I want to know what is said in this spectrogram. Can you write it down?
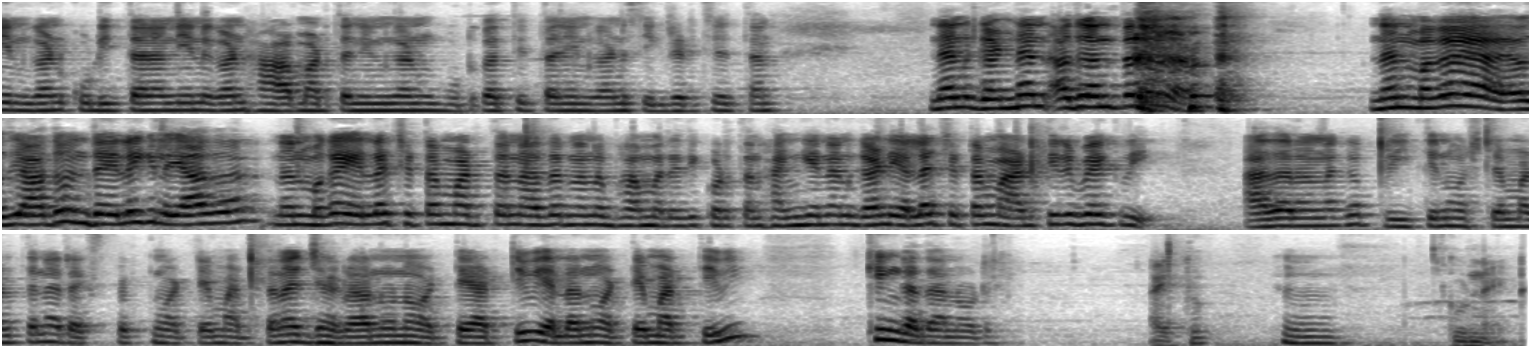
ನಿನ್ನ ಗಂಡು ಕುಡಿತಾನೆ ನಿನ್ನ ಗಂಡು ಹಾಳು ಮಾಡ್ತಾನೆ ನಿನ್ನ ಗಂಡು ಗುಟ್ಕತ್ತಿತ್ತ ನಿನ್ನ ಗಂಡು ಸಿಗರೇಟ್ ತಿಂತಾನೆ. ನನ್ನ ಗಂಡನ ಅದು ಅಂತಾರ ನನ್ನ ಮಗ ಅದು ಯಾವುದೋ ಒಂದು ಡೈಲಾಗ್ ಇಲ್ಲ ಯಾವುದೋ? ನನ್ನ ಮಗ ಎಲ್ಲ ಚಟ ಮಾಡ್ತಾನೆ ಆದ್ರೆ ನನಗೆ ಭಾಳ ಮರ್ಯಾದೆ ಕೊಡ್ತಾನೆ. ಹಾಗೆ ನನ್ನ ಗಂಡ ಎಲ್ಲ ಚಟ ಮಾಡ್ತಿರ್ಬೇಕ್ರಿ. ಆದ್ರೆ ನನಗೆ ಪ್ರೀತಿನೂ ಅಷ್ಟೇ ಮಾಡ್ತಾನೆ ರೆಸ್ಪೆಕ್ಟ್ನು ಅಷ್ಟೇ ಮಾಡ್ತಾನೆ ಜಗಳನೂ ನಾವು ಅಟ್ಟೆ ಆಡ್ತೀವಿ ಎಲ್ಲನೂ ಅಟ್ಟೆ ಮಾಡ್ತೀವಿ. ಹಿಂಗದ ನೋಡ್ರಿ. ಆಯಿತು. ಹ್ಞೂ ಗುಡ್ ನೈಟ್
